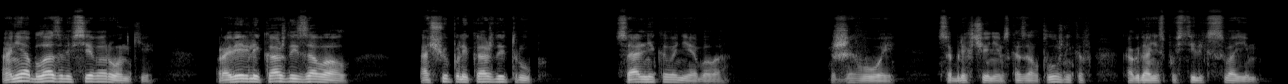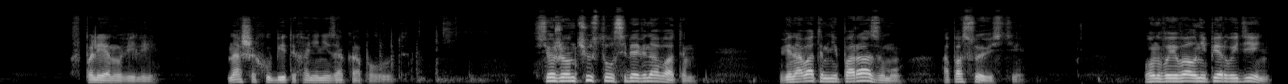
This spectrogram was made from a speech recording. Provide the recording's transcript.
Они облазали все воронки, проверили каждый завал, ощупали каждый труп. Сальникова не было. «Живой!» — с облегчением сказал Плужников, когда они спустились к своим. «В плен увели». Наших убитых они не закапывают. Все же он чувствовал себя виноватым. Виноватым не по разуму, а по совести. Он воевал не первый день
